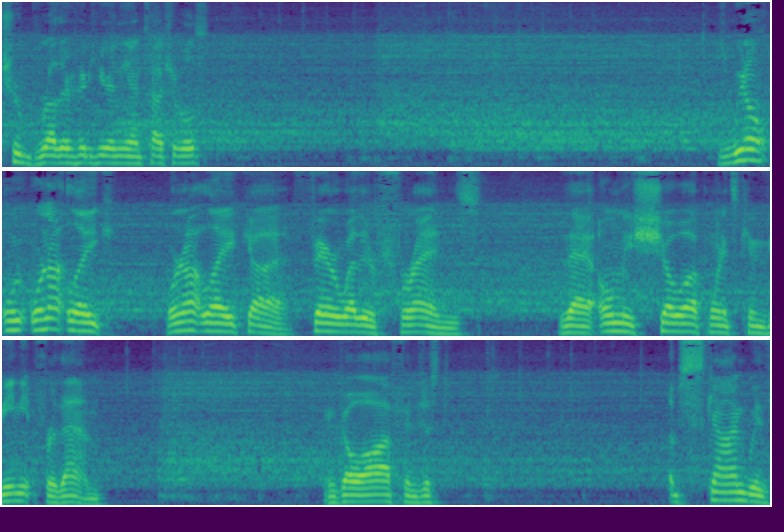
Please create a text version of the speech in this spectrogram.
True brotherhood here in the Untouchables. We don't. We're not like. We're not like uh, fair weather friends that only show up when it's convenient for them and go off and just abscond with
